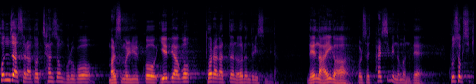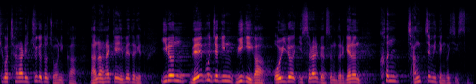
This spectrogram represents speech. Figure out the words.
혼자서라도 찬송 부르고 말씀을 읽고 예배하고 돌아갔던 어른들이 있습니다. 내 나이가 벌써 80이 넘었는데 구속시키고 차라리 죽여도 좋으니까 나는 하나님께 예배드리겠다. 이런 외부적인 위기가 오히려 이스라엘 백성들에게는 큰 장점이 된 것이 있습니다.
